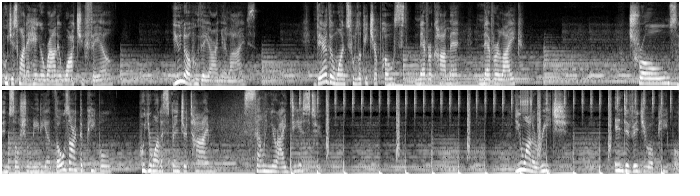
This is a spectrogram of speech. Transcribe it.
who just want to hang around and watch you fail. You know who they are in your lives. They're the ones who look at your post, never comment, never like. Trolls in social media, those aren't the people who you want to spend your time selling your ideas to. You want to reach individual people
